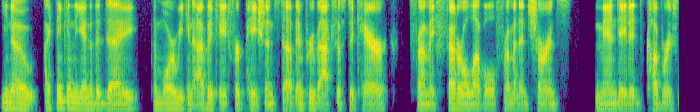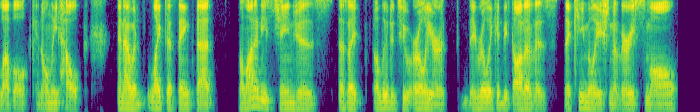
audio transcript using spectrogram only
you know, I think in the end of the day, the more we can advocate for patients to have improved access to care from a federal level, from an insurance mandated coverage level, can only help. And I would like to think that a lot of these changes, as I alluded to earlier, they really could be thought of as the accumulation of very small,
